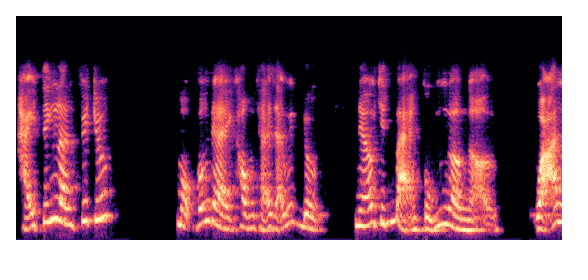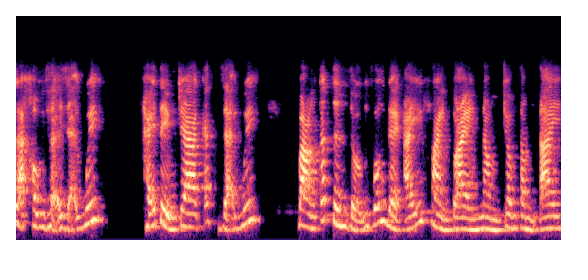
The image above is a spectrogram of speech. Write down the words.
hãy tiến lên phía trước một vấn đề không thể giải quyết được. Nếu chính bạn cũng ngờ ngợ, quả là không thể giải quyết. Hãy tìm ra cách giải quyết bằng cách tin tưởng vấn đề ấy hoàn toàn nằm trong tầm tay,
